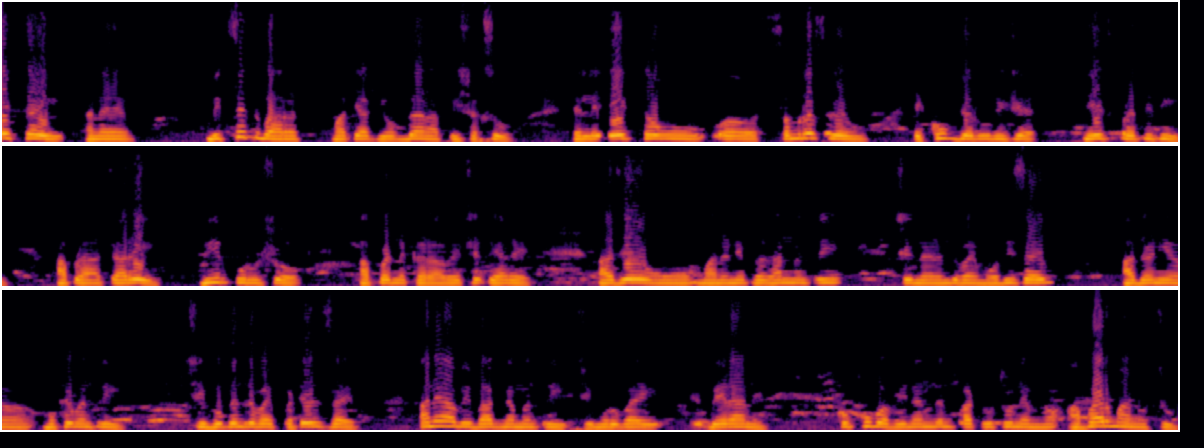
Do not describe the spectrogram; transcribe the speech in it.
એક થઈ અને વિકસિત ભારતમાં ક્યાંક યોગદાન આપી શકશું. એટલે એક થવું સમરસ રહેવું એ ખૂબ જરૂરી છે. એ જ પ્રતિથી આપણા ચારેય વીર પુરુષો આપણને કરાવે છે. ત્યારે આજે હું માનનીય પ્રધાનમંત્રી શ્રી નરેન્દ્રભાઈ મોદી સાહેબ આદરણીય મુખ્યમંત્રી શ્રી ભૂપેન્દ્રભાઈ પટેલ સાહેબ અને આ વિભાગના મંત્રી શ્રી મુરુભાઈ બેરાને ખૂબ ખૂબ અભિનંદન. પાઠવું છું ને એમનો આભાર માનું છું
